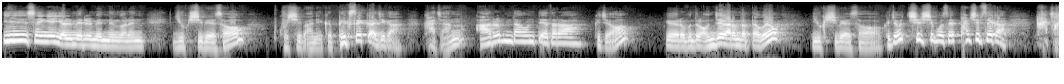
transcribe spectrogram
인생의 열매를 맺는 거는 60에서 90, 아니 그 100세까지가 가장 아름다운 때더라. 그죠? 그러니까 여러분들 언제가 아름답다고요? 60에서 그죠? 75세, 80세가 가장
